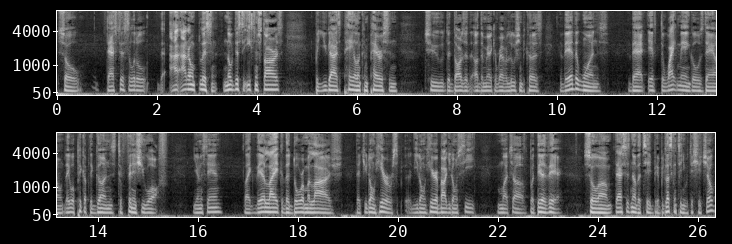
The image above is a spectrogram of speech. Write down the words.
So that's just a little I, I don't listen. No diss to Eastern Stars, but you guys pale in comparison to the Daughters of the, of the American Revolution because they're the ones that if the white man goes down, they will pick up the guns to finish you off. You understand? Like they're like the Dora Milaje that you don't hear you don't hear about, you don't see much of, but they're there. So um, that's just another tidbit. But let's continue with the shit show.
